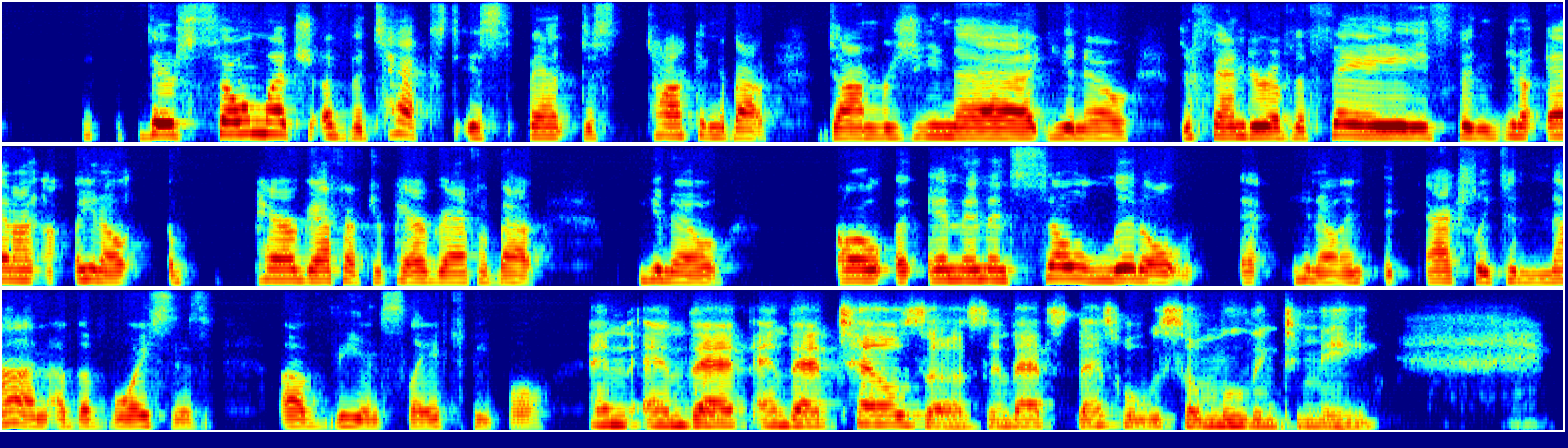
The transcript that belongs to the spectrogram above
there's so much of the text is spent just talking about Dom Regina, you know, defender of the faith, and you know, and I, you know, uh, paragraph after paragraph about, you know, oh, uh, and then so little, uh, you know, and it, actually to none of the voices of the enslaved people. And and that and that tells us and that's that's what was so moving to me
